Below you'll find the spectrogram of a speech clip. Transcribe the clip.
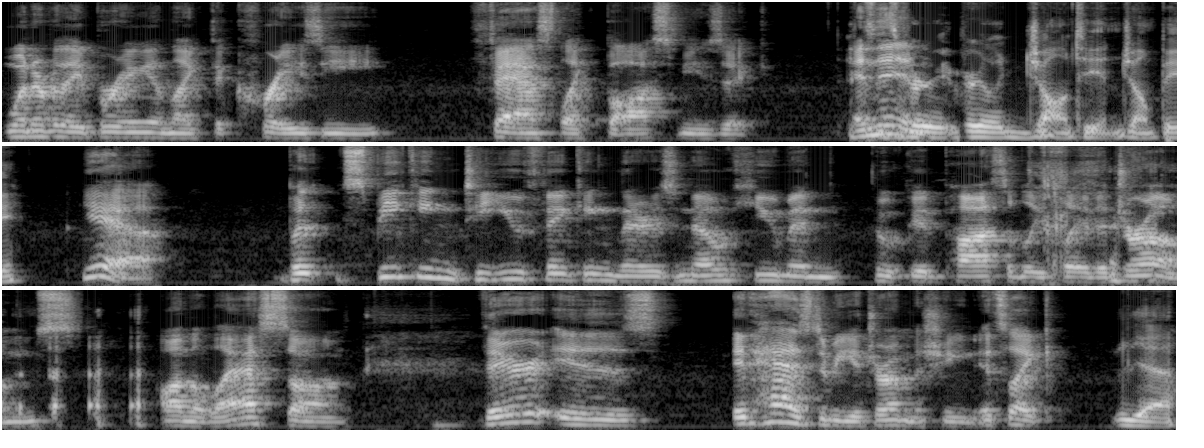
whenever they bring in like the crazy fast like boss music. it's, And it's then- very very like jaunty and jumpy Yeah. But speaking to you thinking there's no human who could possibly play the drums on the last song, there is it has to be a drum machine. It's like yeah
